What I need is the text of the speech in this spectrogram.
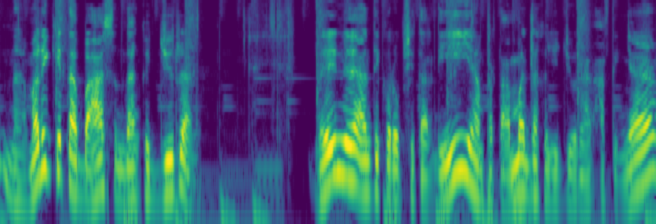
nah mari kita bahas tentang kejujuran. Dari nilai anti korupsi tadi, yang pertama adalah kejujuran. Artinya,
